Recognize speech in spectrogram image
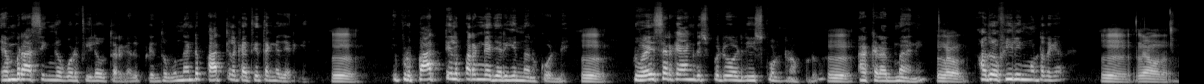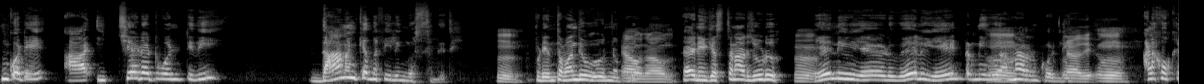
embracing గా కూడా ఫీల్ అవుతారు కదా ఇప్పుడు ఇంతకుముందు అంటే పార్టీలకు అతీతంగా జరిగింది. ఇప్పుడు పార్టీల పరంగా జరిగింది అనుకోండి ఇప్పుడు వైఎస్ఆర్ కాంగ్రెస్ పార్టీ వాడు తీసుకుంటున్నప్పుడు అక్కడ అభిమాని అదో ఫీలింగ్ ఉంటుంది కదా. ఇంకోటి ఆ ఇచ్చేటటువంటిది దానం కింద ఫీలింగ్ వస్తుంది ఇది ఇప్పుడు ఇంతమంది ఉన్నప్పుడు అవును అవును. "ఏ, నీకు ఇస్తున్నారు చూడు. ఏ నీ ఏడు వేలు ఏంటి నీవు అన్నారు అనుకోండి వాళ్ళకి ఒక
